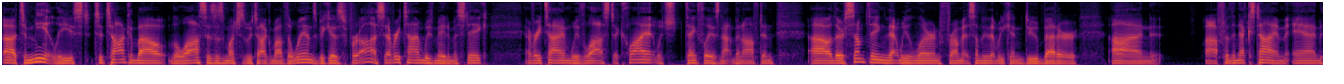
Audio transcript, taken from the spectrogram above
uh, to me at least, to talk about the losses as much as we talk about the wins, because for us, every time we've made a mistake, every time we've lost a client, which thankfully has not been often, uh, there's something that we learned from it, something that we can do better on uh, for the next time. And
